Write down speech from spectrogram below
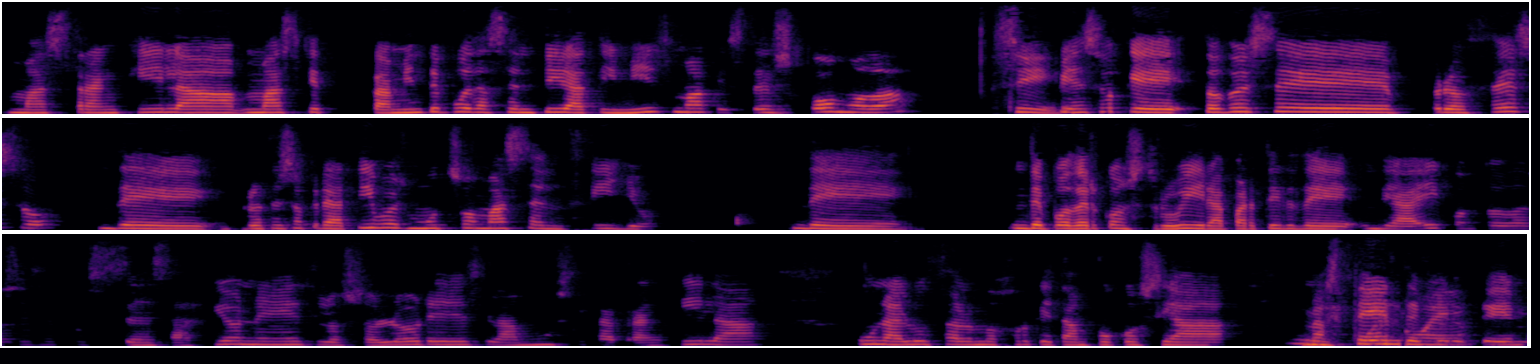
más tranquila, más que también te puedas sentir a ti misma, que estés cómoda, Sí, pienso que todo ese proceso de proceso creativo es mucho más sencillo de, de poder construir a partir de, de ahí con todas esas pues, sensaciones, los olores, la música tranquila, una luz a lo mejor que tampoco sea más fuerte, tenue. pero que,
